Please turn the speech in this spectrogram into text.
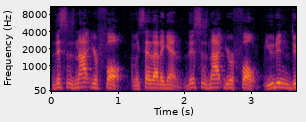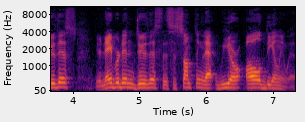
this is not your fault. Let me say that again. This is not your fault. You didn't do this. Your neighbor didn't do this. This is something that we are all dealing with.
